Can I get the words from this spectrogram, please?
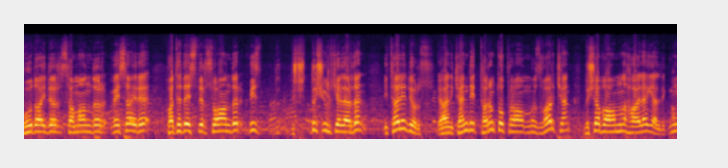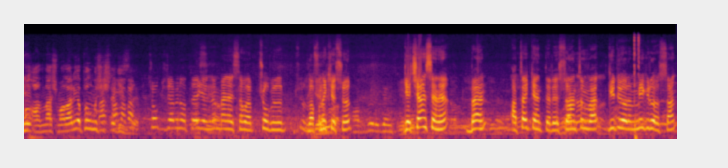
buğdaydır, samandır vesaire, patatestir, soğandır. Biz dış, dış ülkelerden ithal ediyoruz. Yani kendi tarım toprağımız varken dışa bağımlı hale geldik. Niye? Ama anlaşmalar yapılmış işte Ama bak gizli. çok güzel bir noktaya geldim. Ben esnafa çok özür- lafını kesiyorum. Geçen sene ben Atakent'te restoranım var. Gidiyorum Migros'tan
